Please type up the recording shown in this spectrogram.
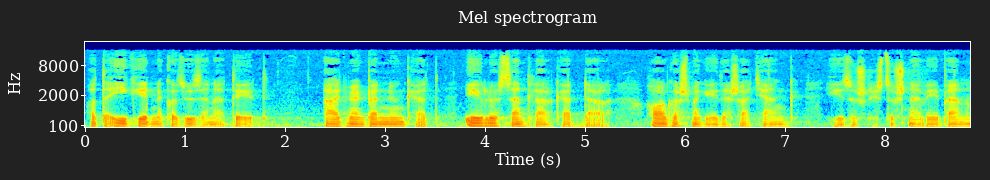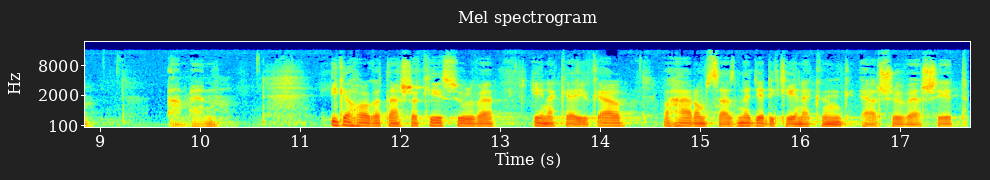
a Te ígédnek az üzenetét. Áldj meg bennünket élő szent lelkeddel, hallgass meg édesatyánk Jézus Krisztus nevében. Amen. Ige hallgatásra készülve énekeljük el a 304. énekünk első versét.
